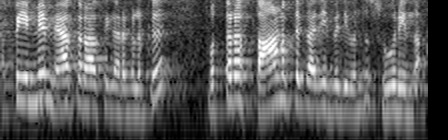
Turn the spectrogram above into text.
எப்பயுமே மேச ராசிக்காரங்களுக்கு புத்திர ஸ்தானத்துக்கு அதிபதி வந்து சூரியன் தான்.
